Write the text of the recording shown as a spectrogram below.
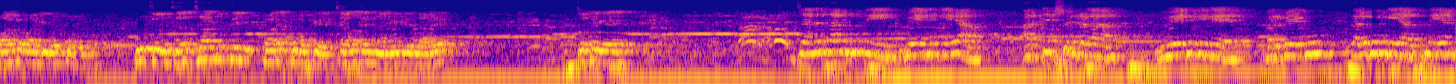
ಭಾಗವಾಗಿ ಇವತ್ತು ಪೂಜ್ಯರು ಜನಜಾಗೃತಿ ಕಾರ್ಯಕ್ರಮಕ್ಕೆ ಚಾಲನೆಯನ್ನ ನೀಡಿದ್ದಾರೆ. ಜೊತೆಗೆ ಜನಜಾಗೃತಿ ವೇದಿಕೆಯ ಅಧ್ಯಕ್ಷರುಗಳ ವೇದಿಕೆಗೆ ಬರಬೇಕು. ಕಲಬುರಗಿಯ ಸಿಎಂ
